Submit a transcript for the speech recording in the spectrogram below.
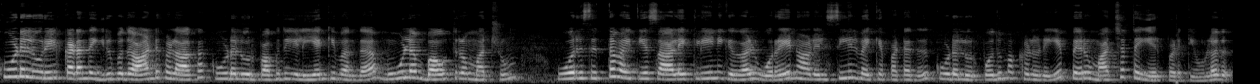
கூடலூரில் கடந்த இருபது ஆண்டுகளாக கூடலூர் பகுதியில் இயங்கி வந்த மூலம் பௌத்திரம் மற்றும் ஒரு சித்த வைத்தியசாலை கிளினிக்குகள் ஒரே நாளில் சீல் வைக்கப்பட்டது கூடலூர் பொதுமக்களிடையே பெரும் அச்சத்தை ஏற்படுத்தியுள்ளது.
